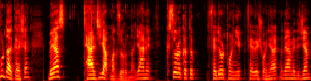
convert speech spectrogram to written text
burada arkadaşlar beyaz tercih yapmak zorunda. Yani kısa ok atıp F4 oynayıp F5 oynayarak mı devam edeceğim?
